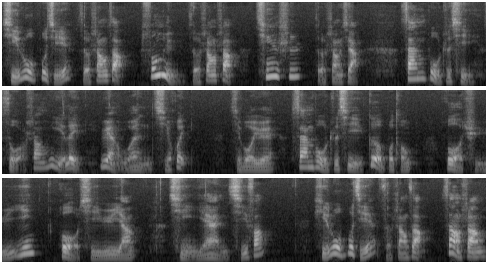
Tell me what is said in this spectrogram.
喜怒不节，则伤脏；风雨则伤上；侵湿则伤下。三部之气所伤异类，愿闻其会。岐伯曰：三部之气各不同，或取于阴，或起于阳，请言其方。喜怒不节，则伤脏；脏伤，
